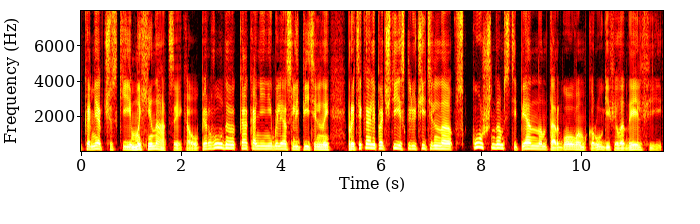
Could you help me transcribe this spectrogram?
коммерческие махинации Каупервуда, как они ни были ослепительны, протекали почти исключительно в скучном степенном торговом круге Филадельфии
